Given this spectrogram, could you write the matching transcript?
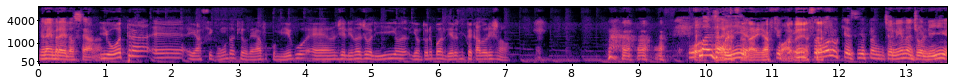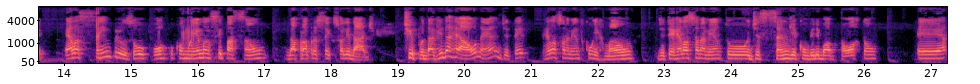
Me lembrei da cena. E outra é. E a segunda que eu levo comigo é Angelina Jolie e- Antônio Bandeiras em Pecado Original. Mas Pô, aí, essa daí é tipo, foda, entrou no quesito Angelina Jolie, ela sempre usou o corpo como emancipação da própria sexualidade. Tipo, da vida real, né? De ter relacionamento com o irmão, de ter relacionamento de sangue com Billy Bob Thornton. É,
